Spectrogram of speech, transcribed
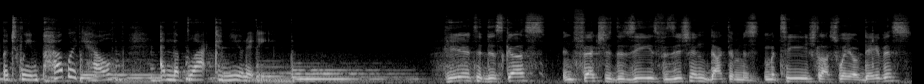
between public health and the black community. Here to discuss infectious disease physician Dr. Mati Hlatshwayo Davis.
